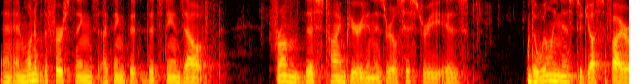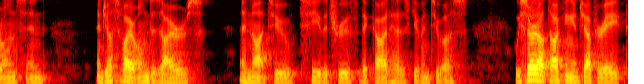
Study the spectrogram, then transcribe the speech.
And, and one of the first things I think that, that stands out from this time period in Israel's history is the willingness to justify our own sin and justify our own desires and not to see the truth that God has given to us. We start out talking in chapter 8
